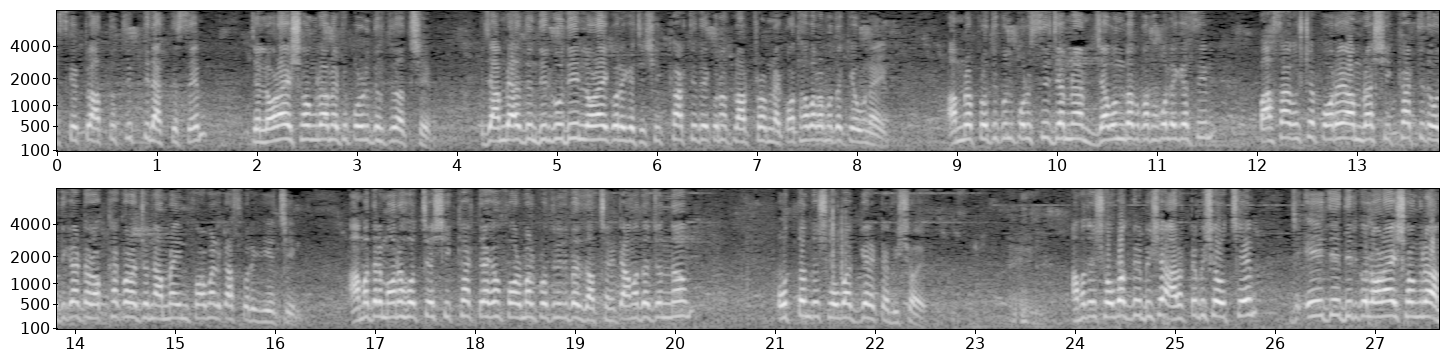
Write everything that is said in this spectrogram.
আজকে একটু আত্মতৃপ্তি লাগতেছে যে লড়াই সংগ্রাম একটু পরিণত হতে যাচ্ছে। যে আমরা একদিন দীর্ঘদিন লড়াই করে গেছি, শিক্ষার্থীদের কোনো প্ল্যাটফর্ম নাই, কথা বলার মতো কেউ নাই। আমরা প্রতিকূল পরিস্থিতি যেমন যেমনভাবে কথা বলে গেছি, পাঁচ আগস্টের পরে আমরা শিক্ষার্থীদের অধিকারটা রক্ষা করার জন্য আমরা ইনফর্মাল কাজ করে গিয়েছি। আমাদের মনে হচ্ছে শিক্ষার্থী এখন ফর্মাল প্রতিনিধি যাচ্ছেন। এটা আমাদের জন্য অত্যন্ত সৌভাগ্যের একটা বিষয়। আমাদের সৌভাগ্যের বিষয়, আরেকটা বিষয় হচ্ছে যে এই যে দীর্ঘ লড়াই সংগ্রাম,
